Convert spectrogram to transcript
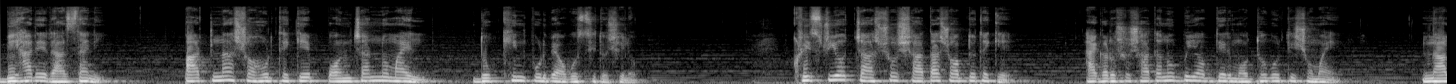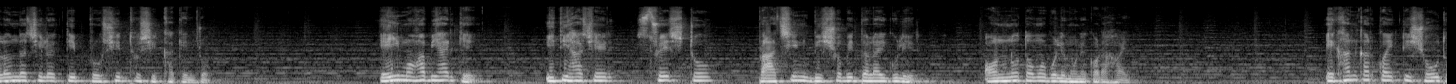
বিহারের রাজধানী পাটনা শহর থেকে পঞ্চান্ন মাইল দক্ষিণ পূর্বে অবস্থিত ছিল। খ্রিস্টীয় চারশো সাতাশ অব্দ থেকে এগারোশো সাতানব্বই অব্দের মধ্যবর্তী সময়ে নালন্দা ছিল একটি প্রসিদ্ধ শিক্ষাকেন্দ্র। এই মহাবিহারকে ইতিহাসের শ্রেষ্ঠ প্রাচীন বিশ্ববিদ্যালয়গুলির অন্যতম বলে মনে করা হয়। এখানকার কয়েকটি সৌধ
